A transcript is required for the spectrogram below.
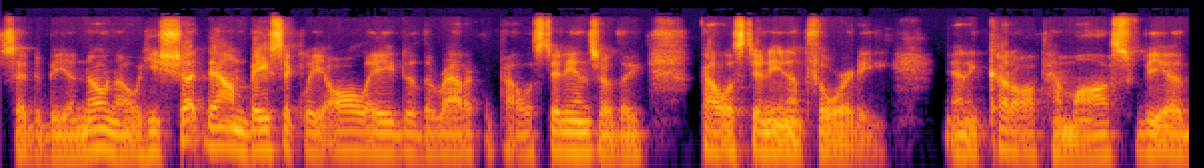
said to be a no no. He shut down basically all aid to the radical Palestinians or the Palestinian Authority. And he cut off Hamas via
